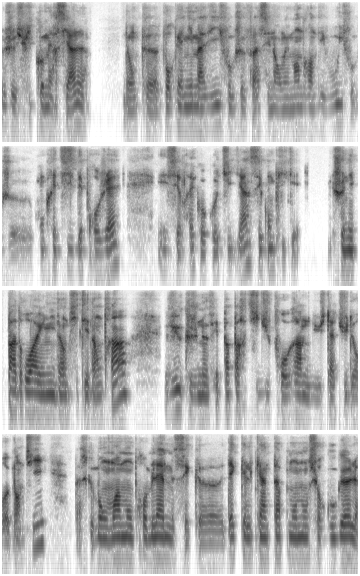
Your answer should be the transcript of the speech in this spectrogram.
je suis commercial. Donc pour gagner ma vie, il faut que je fasse énormément de rendez-vous, il faut que je concrétise des projets. Et c'est vrai qu'au quotidien, c'est compliqué je n'ai pas droit à une identité d'emprunt, vu que je ne fais pas partie du programme du statut de repenti. Parce que bon, moi, mon problème, c'est que dès que quelqu'un tape mon nom sur Google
